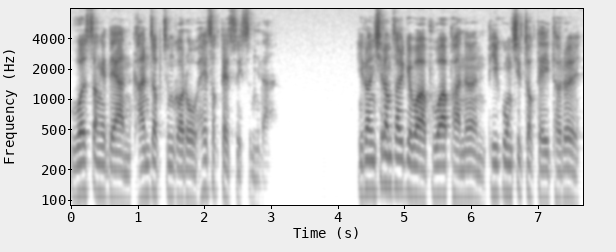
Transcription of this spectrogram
우월성에 대한 간접 증거로 해석될 수 있습니다. 이런 실험 설계와 부합하는 비공식적 데이터를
